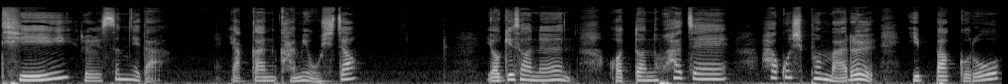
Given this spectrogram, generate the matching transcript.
T를 씁니다. 약간 감이 오시죠? 여기서는 어떤 화제, 하고 싶은 말을 입 밖으로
